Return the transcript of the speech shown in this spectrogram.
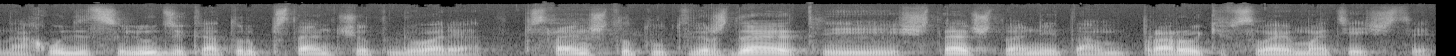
находятся люди, которые постоянно что-то говорят, постоянно что-то утверждают и считают, что они там пророки в своем отечестве.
